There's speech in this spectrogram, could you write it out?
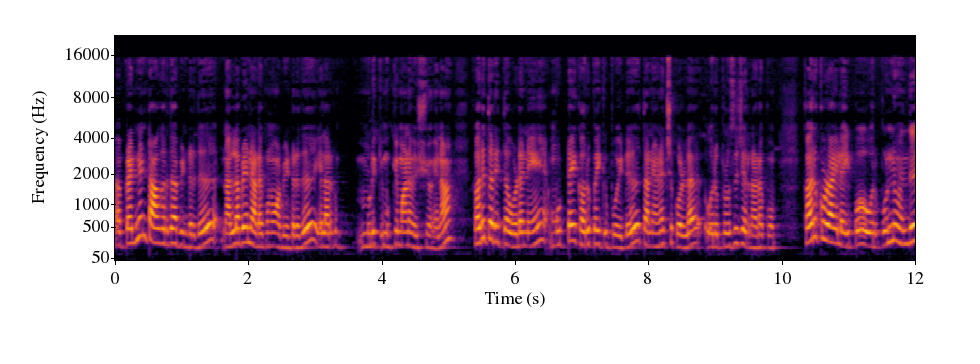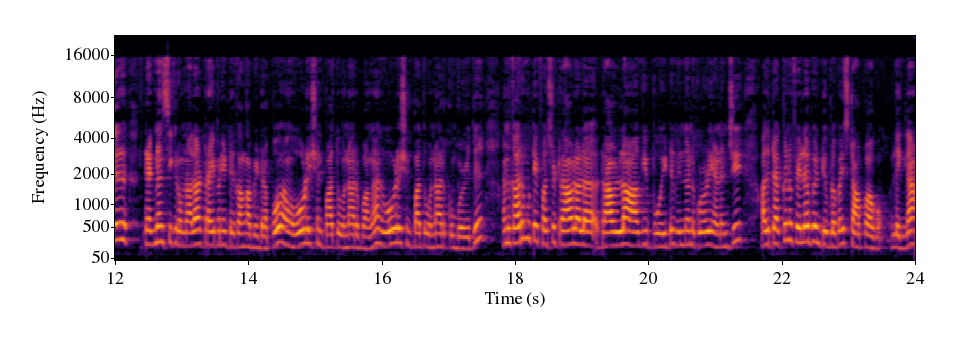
ப்ரெக்னென்ட் ஆகுறது அப்படின்றது நல்லபடியாக நடக்கணும் அப்படின்றது எல்லாருக்கும் முடிக்க முக்கியமான விஷயம். ஏன்னா கருத்தரித்த உடனே முட்டை கருப்பைக்கு போயிட்டு தன்னை நினச்சிக்கொள்ள ஒரு ப்ரொசீஜர் நடக்கும். கருக்குழாயில் இப்போது ஒரு பொண்ணு வந்து ப்ரெக்னன்சிக்கு ரொம்ப நாளாக ட்ரை பண்ணிட்டு இருக்காங்க அப்படின்றப்போ அவங்க ஓவலேஷன் பார்த்து ஒன்றா இருப்பாங்க. அந்த ஓவலேஷன் பார்த்து ஒன்றா இருக்கும் பொழுது அந்த கருமுட்டை ஃபஸ்ட்டு ட்ராவலால் ட்ராவல்லாம் ஆகி போயிட்டு விந்தணுக்களோடு இணைஞ்சு அது டக்குன்னு ஃபெலோபின் டியூப்பில் போய் ஸ்டாப் ஆகும் இல்லைங்களா?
